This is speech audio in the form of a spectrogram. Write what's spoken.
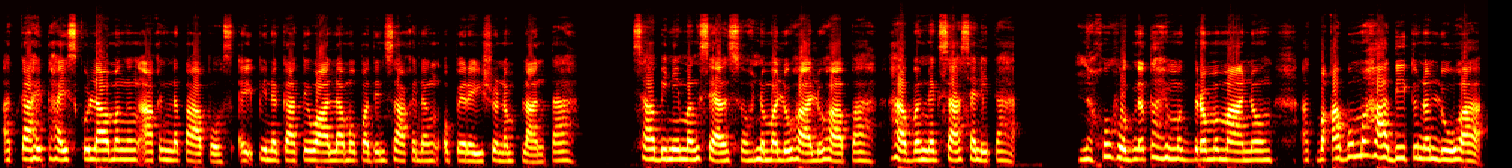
at kahit high school lamang ang aking natapos ay pinagkatiwala mo pa din sa akin ang operation ng planta. Sabi ni Mang Celso na maluha-luha pa habang nagsasalita. Naku, huwag na tayong magdrama manong at baka bumaha dito ng luha.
